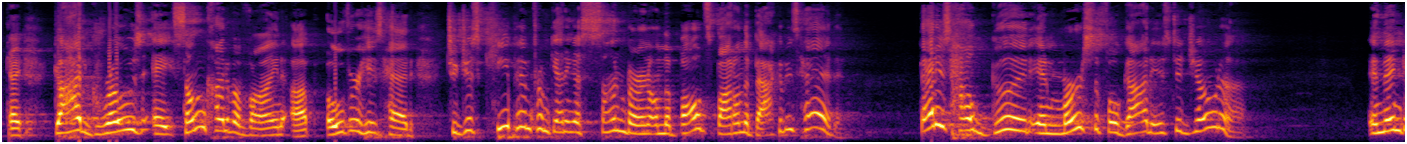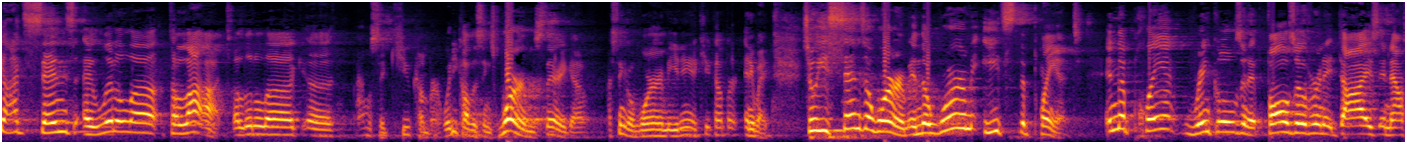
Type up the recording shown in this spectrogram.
Okay? God grows a some kind of a vine up over his head to just keep him from getting a sunburn on the bald spot on the back of his head. That is how good and merciful God is to Jonah. And then God sends a little uh, tala'at, a little, uh, uh, I almost said cucumber. What do you call those things? Worms. There you go. I was thinking a worm eating a cucumber. Anyway, so he sends a worm, and the worm eats the plant. And the plant wrinkles and it falls over and it dies, and now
